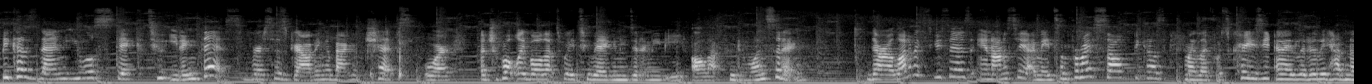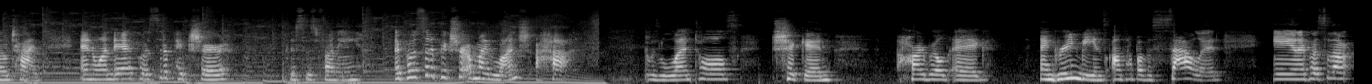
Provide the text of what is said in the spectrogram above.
because then you will stick to eating this versus grabbing a bag of chips or a Chipotle bowl that's way too big and you didn't need to eat all that food in one sitting. There are a lot of excuses and honestly I made some for myself because my life was crazy and I literally had no time. And one day I posted a picture, this is funny. I posted a picture of my lunch, aha. It was lentils, chicken, hard-boiled egg, and green beans on top of a salad. And I posted that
